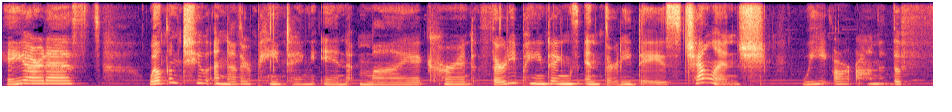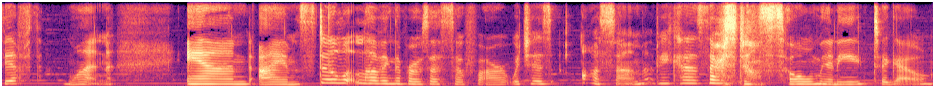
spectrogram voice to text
Hey artists! Welcome to another painting in my current 30 paintings in 30 days challenge. We are on the fifth one and I am still loving the process so far, which is awesome because there's still so many to go.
